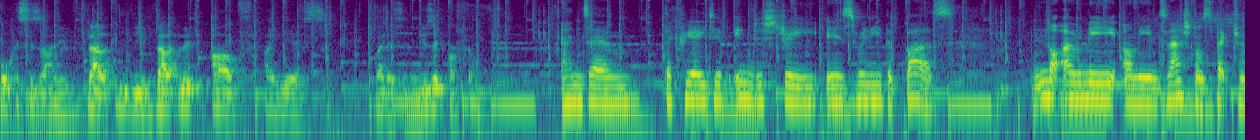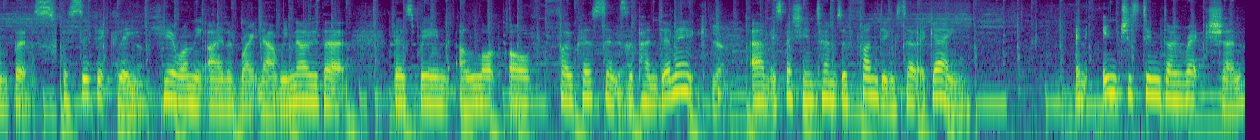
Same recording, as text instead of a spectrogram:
focuses on the develop, the development of ideas whether it's in music or film and um, the creative industry is really the buzz not only on the international spectrum but specifically here on the island right now we know that there's been a lot of focus since Yeah. the pandemic Yeah. um, especially in terms of funding so again an interesting direction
